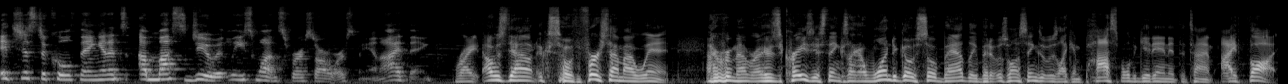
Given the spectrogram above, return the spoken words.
it's just a cool thing and it's a must do at least once for a Star Wars fan, I think. Right. I was down so the first time I went I remember it was the craziest thing because like I wanted to go so badly, but it was one of those things that was like impossible to get in at the time. I thought.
